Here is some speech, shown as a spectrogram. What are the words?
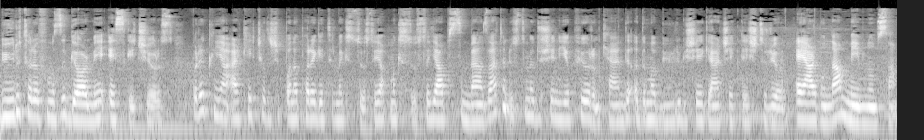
büyülü tarafımızı görmeyi es geçiyoruz. Bırakın ya erkek çalışıp bana para getirmek istiyorsa, yapmak istiyorsa yapsın. Ben zaten üstüme düşeni yapıyorum. Kendi adıma büyülü bir şey gerçekleştiriyorum. Eğer bundan memnunsam.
